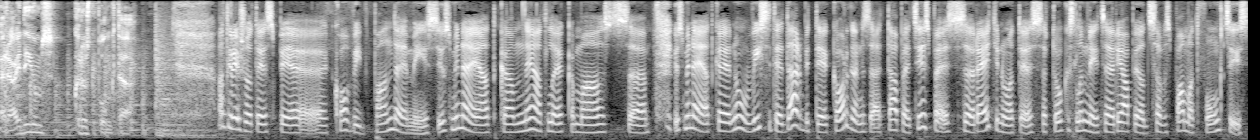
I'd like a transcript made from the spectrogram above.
Raidījums Krustpunktā. Atgriežoties pie Covid pandēmijas, jūs minējāt, ka neatliekamās, eh, jūs minējāt, ka nu, visi tie darbi tiek organizēti tāpēc iespējas rēķinoties ar to, ka slimnīcē ir jāpilda savas pamatfunkcijas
